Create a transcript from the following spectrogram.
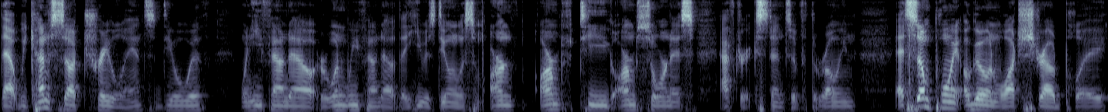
that we kind of saw Trey Lance deal with when he found out, or when we found out that he was dealing with some arm arm fatigue, arm soreness after extensive throwing. At some point, I'll go and watch Stroud play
